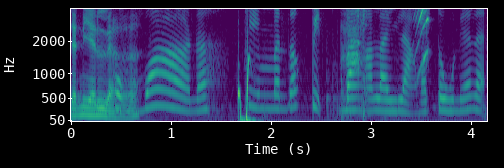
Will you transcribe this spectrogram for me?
จะเนียนเหรอ ผมว่านะ ฟิล์มมันต้องปิดบังอะไรหลังประตูเนี้ยแหละ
